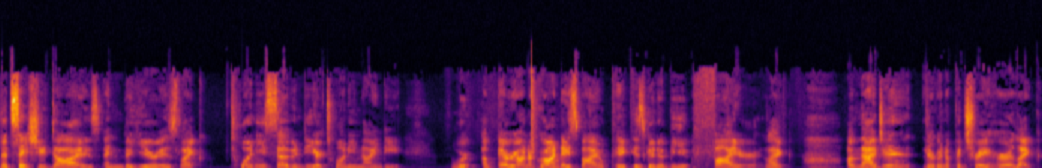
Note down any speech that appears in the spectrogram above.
let's say she dies and the year is like 2070 or 2090 we're um, ariana grande's biopic is gonna be fire like imagine they're gonna portray her like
